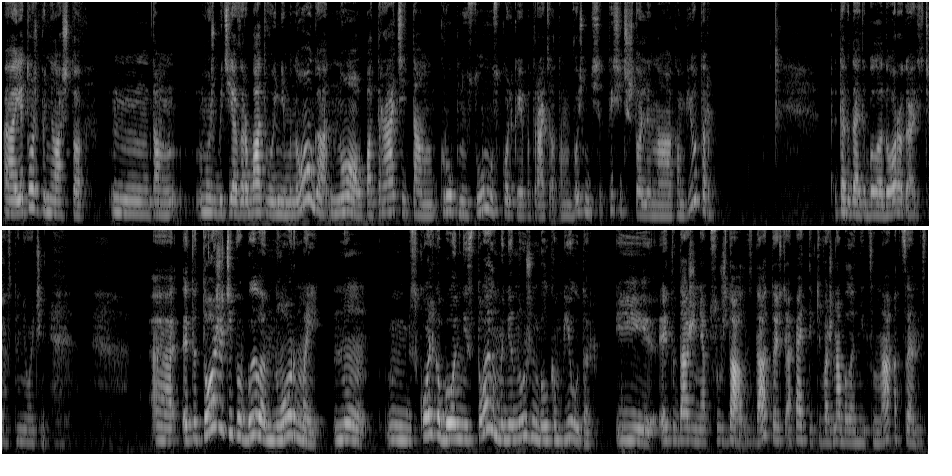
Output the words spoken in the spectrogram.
э, я тоже поняла, что там, может быть, я зарабатываю немного, но потратить там крупную сумму, сколько я потратила, там 80 тысяч, что ли, на компьютер, тогда это было дорого, а сейчас это не очень. А, это тоже, типа, было нормой, ну, сколько бы он ни стоил, мне нужен был компьютер, и это даже не обсуждалось, да, то есть, опять-таки, важна была не цена, а ценность.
